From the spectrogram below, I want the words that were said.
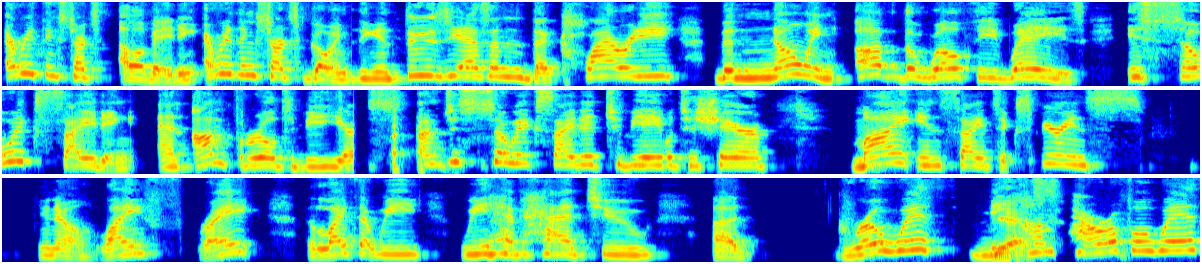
everything starts elevating, everything starts going. The enthusiasm, the clarity, the knowing of the wealthy ways is so exciting. And I'm thrilled to be here. I'm just so excited to be able to share my insights, experience, you know, life, right? The life that we we have had to uh, grow with, become yes. powerful with,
